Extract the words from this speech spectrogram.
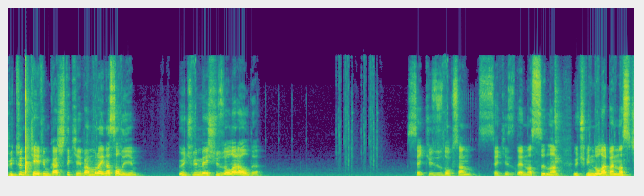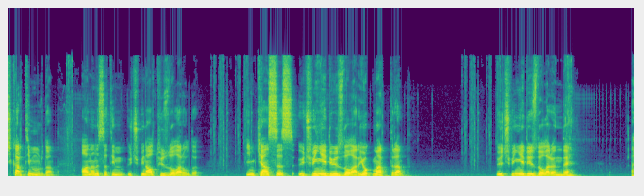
bütün keyfim kaçtı ki. Ben burayı nasıl alayım? 3500 dolar aldı. 898'de nasıl lan? 3000 dolar ben nasıl çıkartayım buradan? Ananı satayım 3600 dolar oldu. İmkansız. 3700 dolar yok mu arttıran? 3700 dolar önde.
